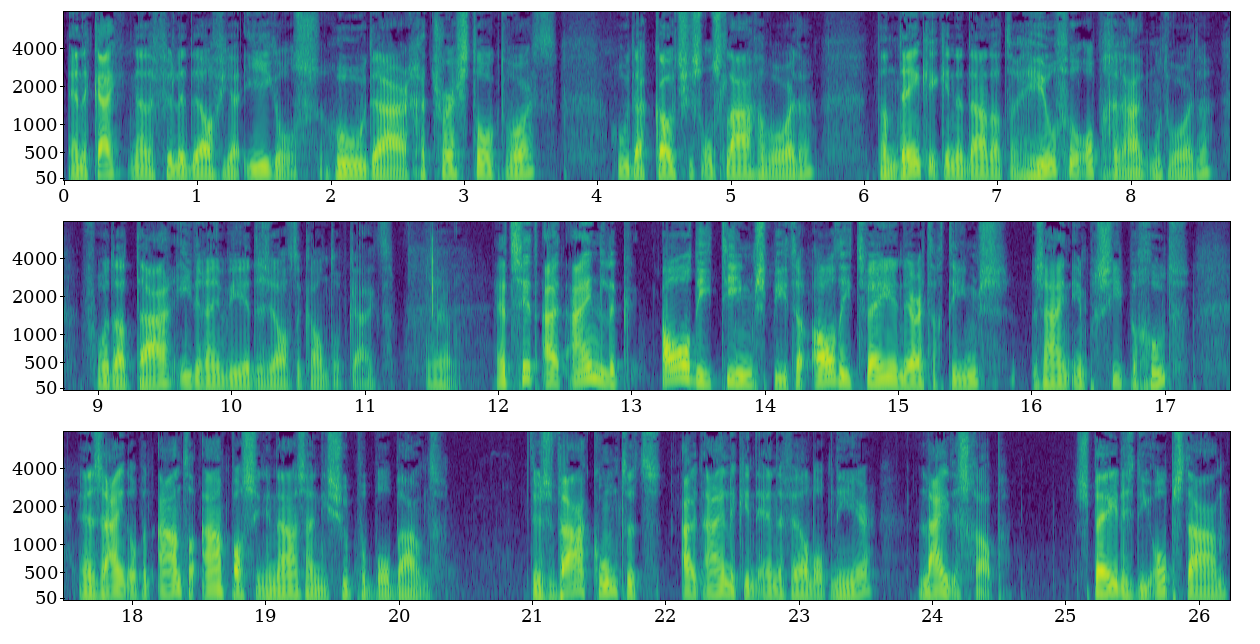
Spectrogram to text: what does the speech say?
En dan kijk ik naar de Philadelphia Eagles, hoe daar getrashtalkt wordt, hoe daar coaches ontslagen worden. Dan denk ik inderdaad dat er heel veel opgeruimd moet worden voordat daar iedereen weer dezelfde kant op kijkt. Ja. Het zit uiteindelijk, al die teams, Pieter, al die 32 teams zijn in principe goed. En zijn op een aantal aanpassingen na zijn die Super Bowl bound. Dus waar komt het uiteindelijk in de NFL op neer? Leiderschap. Spelers die opstaan,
